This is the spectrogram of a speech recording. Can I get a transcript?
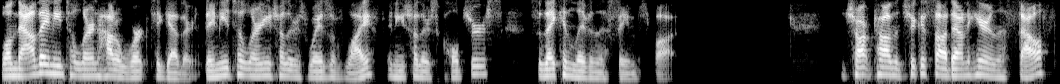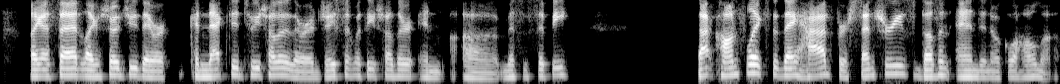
Well, now they need to learn how to work together. They need to learn each other's ways of life and each other's cultures so they can live in the same spot. The Choctaw and the Chickasaw down here in the south, like I said, like I showed you, they were connected to each other. They were adjacent with each other in uh, Mississippi. That conflict that they had for centuries doesn't end in Oklahoma.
